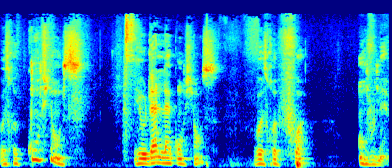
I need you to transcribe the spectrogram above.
votre confiance. Et au-delà de la confiance, votre foi en vous-même.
